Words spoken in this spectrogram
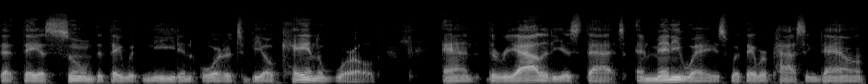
that they assumed that they would need in order to be okay in the world. And the reality is that in many ways, what they were passing down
